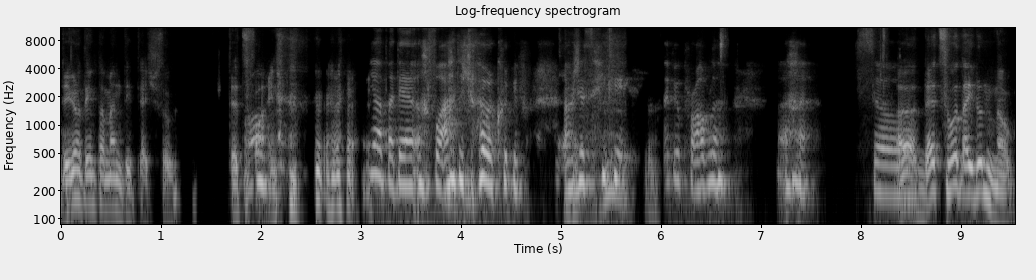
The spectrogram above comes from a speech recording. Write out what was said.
they don't implement detach, so that's oh. fine. yeah, but then for other driver could be. I was just thinking that'd be a problem. Uh, so uh, that's what I don't know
